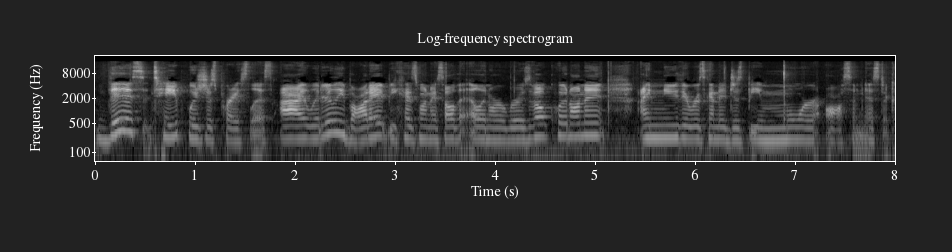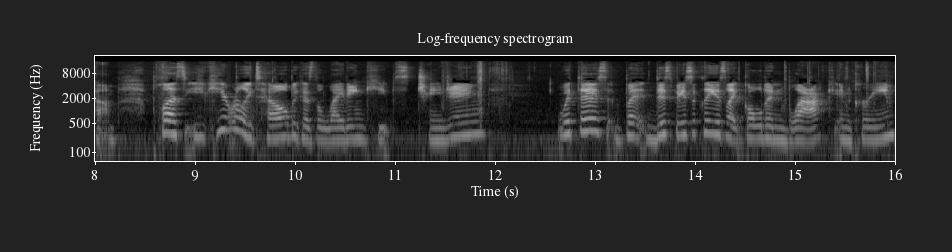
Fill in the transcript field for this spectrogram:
this tape was just priceless. I literally bought it because when I saw the Eleanor Roosevelt quote on it, I knew there was going to just be more awesomeness to come. Plus, you can't really tell because the lighting keeps changing with this, but this basically is like golden black and cream.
